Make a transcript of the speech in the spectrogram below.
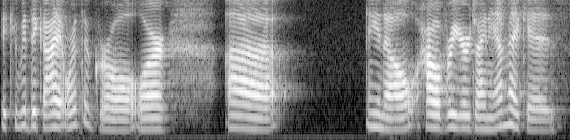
it could be the guy or the girl, or, uh, you know, however your dynamic is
